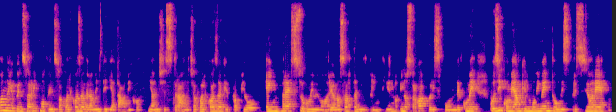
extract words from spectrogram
quando io penso al ritmo penso a qualcosa veramente di atavico, di ancestrale, cioè qualcosa che proprio è impresso come memoria, una sorta di imprinting. Il nostro corpo risponde, come, così come anche il movimento è un'espressione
